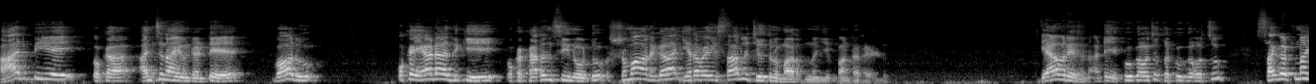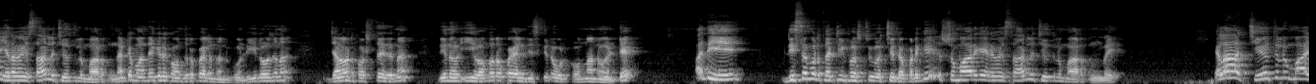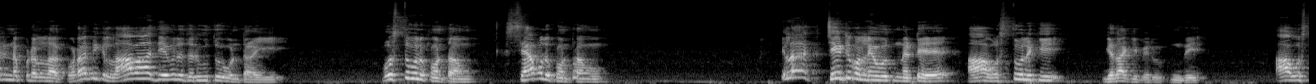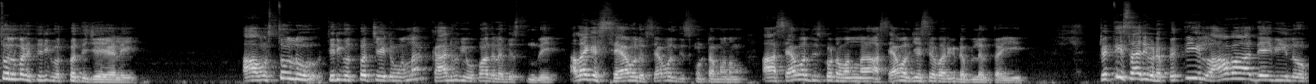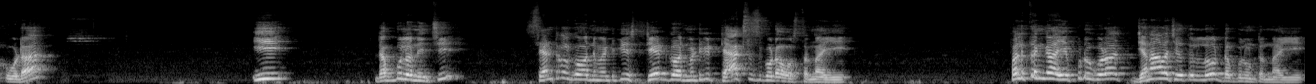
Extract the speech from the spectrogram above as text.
ఆర్బీఐ ఒక అంచనా ఏమిటంటే వారు ఒక ఏడాదికి ఒక కరెన్సీ నోటు సుమారుగా ఇరవై సార్లు చేతులు మారుతుందని చెప్పి అంటారు వీళ్ళు. యావరేజ్ అంటే ఎక్కువ కావచ్చు తక్కువ కావచ్చు సగటున ఇరవై సార్లు చేతులు మారుతుంది. అంటే మన దగ్గర ఒక వంద రూపాయలు ఉందనుకోండి ఈ రోజున జనవరి ఫస్ట్ ఏదైనా నేను ఈ వంద రూపాయలు తీసుకుని ఒకటి కొన్నాను అంటే అది డిసెంబర్ థర్టీ ఫస్ట్ వచ్చేటప్పటికి సుమారుగా ఇరవై సార్లు చేతులు మారుతుంది. ఇలా చేతులు మారినప్పుడల్లా కూడా మీకు లావాదేవీలు జరుగుతూ ఉంటాయి. వస్తువులు కొంటాము సేవలు కొంటాము ఇలా చేయటం వల్ల ఏమవుతుందంటే ఆ వస్తువులకి గిరాకీ పెరుగుతుంది. ఆ వస్తువులు మళ్ళీ తిరిగి ఉత్పత్తి చేయాలి. ఆ వస్తువులు తిరిగి ఉత్పత్తి చేయడం వల్ల కార్మికులకు ఉపాధి లభిస్తుంది. అలాగే సేవలు సేవలు తీసుకుంటాం మనం. ఆ సేవలు తీసుకోవడం వలన ఆ సేవలు చేసే వారికి డబ్బులు వెళ్తాయి. ప్రతిసారి కూడా ప్రతి లావాదేవీలో కూడా ఈ డబ్బుల నుంచి సెంట్రల్ గవర్నమెంట్కి స్టేట్ గవర్నమెంట్కి ట్యాక్సెస్ కూడా వస్తున్నాయి. ఫలితంగా ఎప్పుడు కూడా జనాల చేతుల్లో డబ్బులు ఉంటున్నాయి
